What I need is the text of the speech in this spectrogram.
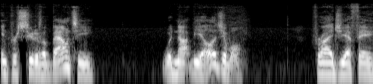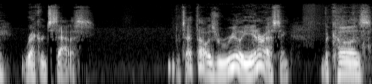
in pursuit of a bounty would not be eligible for IGFA record status, which I thought was really interesting because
